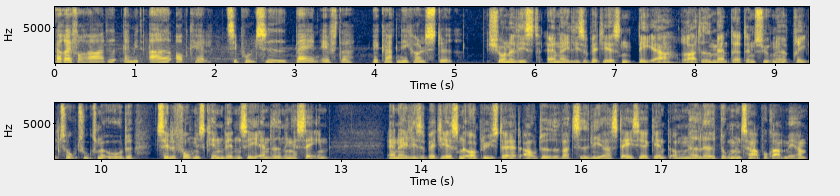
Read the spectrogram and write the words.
er referatet af mit eget opkald til politiet dagen efter Eckhart Nichols død. Journalist Anna Elisabeth Jessen, DR, rettede mandag den 7. april 2008 telefonisk henvendelse i anledning af sagen. Anna Elisabeth Jessen oplyste, at afdøde var tidligere Stasi-agent, og hun havde lavet et dokumentarprogram med ham,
